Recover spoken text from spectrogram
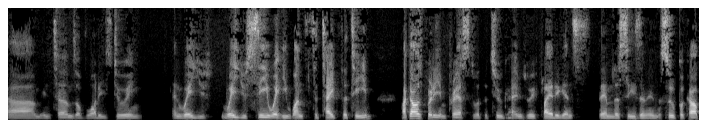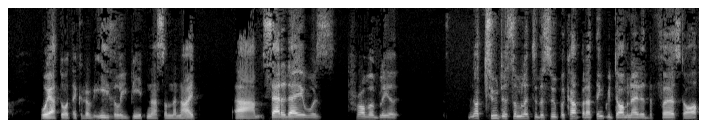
um, in terms of what he's doing and where you where you see where he wants to take the team, like I was pretty impressed with the two games we've played against them this season in the Super Cup, where I thought they could have easily beaten us on the night. Um, Saturday was probably a, not too dissimilar to the Super Cup, but I think we dominated the first half.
